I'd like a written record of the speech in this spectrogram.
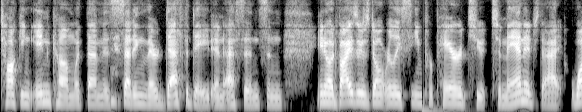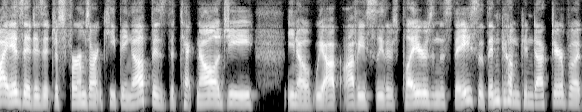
talking income with them is setting their death date in essence. And you know advisors don't really seem prepared to to manage that. Why is it? Is it just firms aren't keeping up? Is the technology you know we obviously there's players in the space with income conductor but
